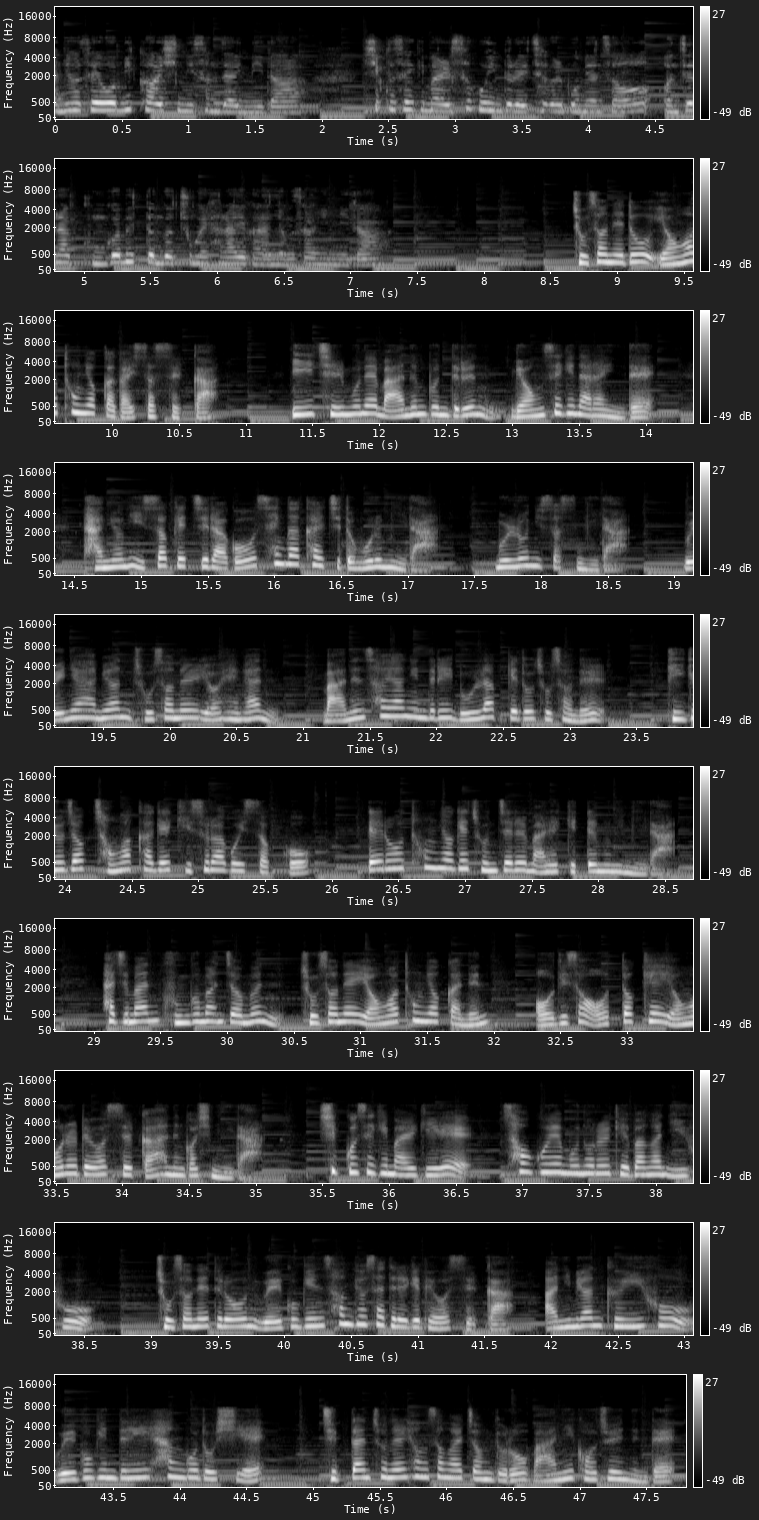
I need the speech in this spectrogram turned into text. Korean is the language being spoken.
안녕하세요. 미카의 심리상자입니다. 19세기 말 서구인들의 책을 보면서 언제나 궁금했던 것 중의 하나에 관한 영상입니다. 조선에도 영어 통역가가 있었을까? 이 질문에 많은 분들은 명색이 나라인데 당연히 있었겠지라고 생각할지도 모릅니다. 물론 있었습니다. 왜냐하면 조선을 여행한 많은 서양인들이 놀랍게도 조선을 비교적 정확하게 기술하고 있었고 때로 통역의 존재를 말했기 때문입니다. 하지만 궁금한 점은 조선의 영어 통역가는 어디서 어떻게 영어를 배웠을까 하는 것입니다. 19세기 말기에 서구의 문호를 개방한 이후 조선에 들어온 외국인 선교사들에게 배웠을까? 아니면 그 이후 외국인들이 항구 도시에 집단촌을 형성할 정도로 많이 거주했는데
